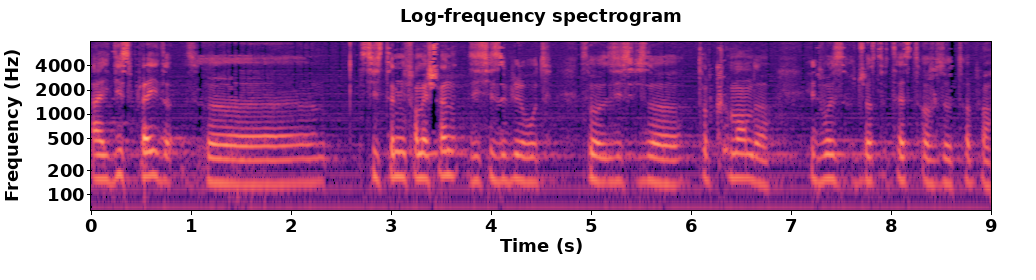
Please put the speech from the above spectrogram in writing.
I displayed the system information. This is the Buildroot. So this is the top command. It was just a test of the top uh,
